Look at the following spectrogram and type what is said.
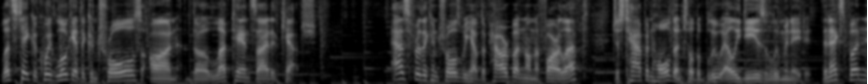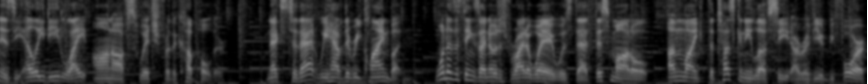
Let's take a quick look at the controls on the left hand side of the couch. As for the controls, we have the power button on the far left. Just tap and hold until the blue LED is illuminated. The next button is the LED light on off switch for the cup holder. Next to that, we have the recline button. One of the things I noticed right away was that this model, unlike the Tuscany love seat I reviewed before,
